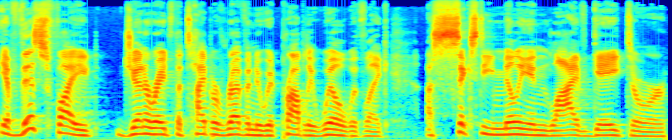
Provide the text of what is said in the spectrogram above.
if this fight generates the type of revenue it probably will with like a 60 million live gate or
